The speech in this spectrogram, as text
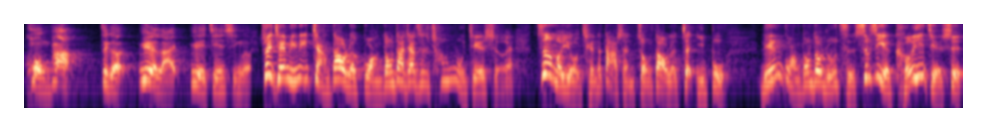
恐怕这个越来越艰辛了。所以洁民，你讲到了广东，大家真是瞠目结舌，哎，这么有钱的大省走到了这一步。连广东都如此，是不是也可以解释？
